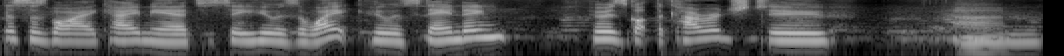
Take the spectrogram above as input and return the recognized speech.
this is why I came here to see who is awake, who is standing, who has got the courage to um,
